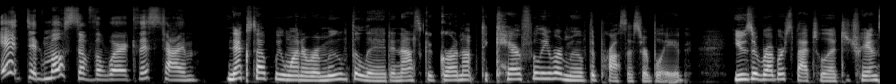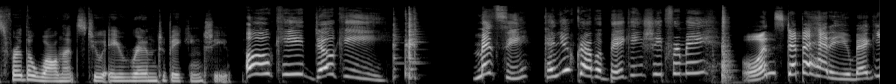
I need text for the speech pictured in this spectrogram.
It did most of the work this time. Next up, we want to remove the lid and ask a grown up to carefully remove the processor blade. Use a rubber spatula to transfer the walnuts to a rimmed baking sheet. Okie dokie. Mitzi, can you grab a baking sheet for me? One step ahead of you, Maggie.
